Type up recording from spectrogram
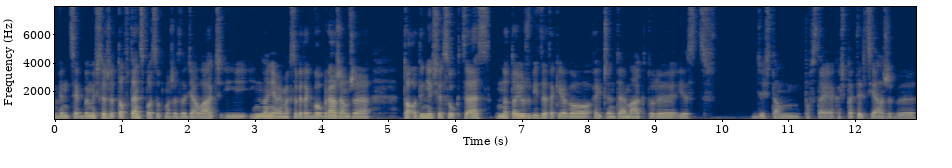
Więc jakby myślę, że to w ten sposób może zadziałać i, i no nie wiem, jak sobie tak wyobrażam, że to odniesie sukces, no to już widzę takiego H&M'a, który jest gdzieś tam powstaje jakaś petycja, żeby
